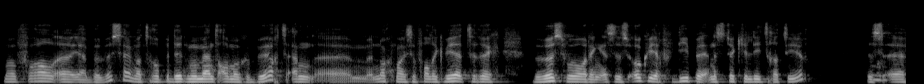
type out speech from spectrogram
Maar vooral uh, ja, bewust zijn wat er op dit moment allemaal gebeurt. En uh, nogmaals, dan val ik weer terug. Bewustwording is dus ook weer verdiepen in een stukje literatuur. Dus uh,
